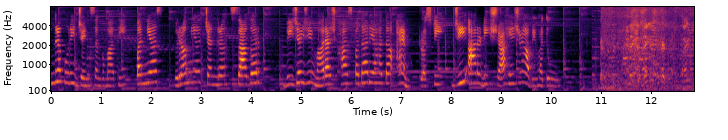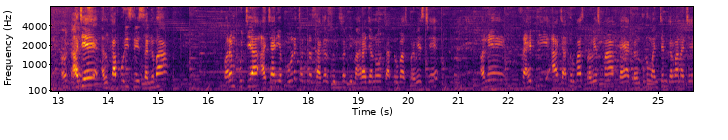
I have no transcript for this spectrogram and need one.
ઇન્દ્રપુરી જૈન સંઘમાંથી પન્યાસ રમ્યચંદ્ર સાગર વિજયજી મહારાજ ખાસ પધાર્યા હતા એમ ટ્રસ્ટી જી આર ડી શાહે જણાવ્યું હતું. આજે અલકાપુરી શ્રી સંઘમાં પરમ પૂજ્ય આચાર્ય પૂર્ણચંદ્ર સાગર સુરીશ્વરજી મહારાજાનો ચાતુર્માસ પ્રવેશ છે. અને સાહેબજી, આ ચાતુર્માસ પ્રવેશમાં કયા ગ્રંથનું વાંચન કરવાના છે?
